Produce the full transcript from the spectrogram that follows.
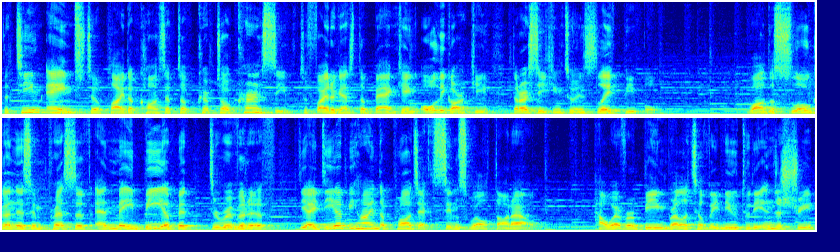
the team aims to apply the concept of cryptocurrency to fight against the banking oligarchy that are seeking to enslave people. While the slogan is impressive and may be a bit derivative, the idea behind the project seems well thought out. However, being relatively new to the industry,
